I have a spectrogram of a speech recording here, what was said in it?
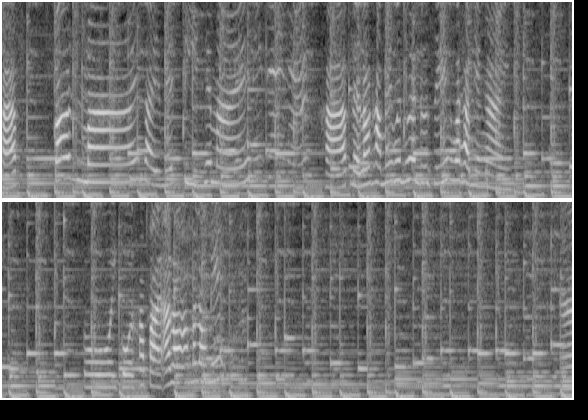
ครับ ต้นไม้ใส่เม็ดปีดใช่ไหมไม่ใช่นะครับไหนลองทำให้เพื่อนๆดูซิว่าทำยังไง โกยโกยเข้าไปอะลองเอามาลองนี้อ่า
